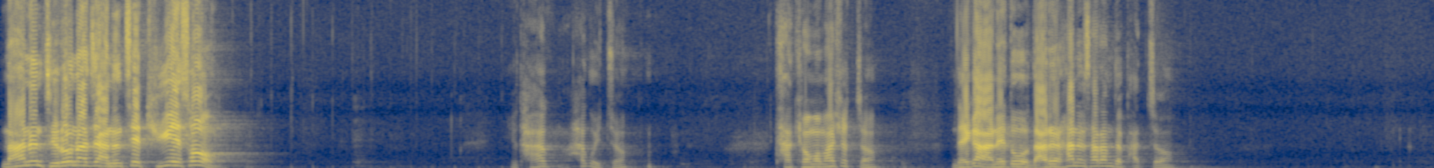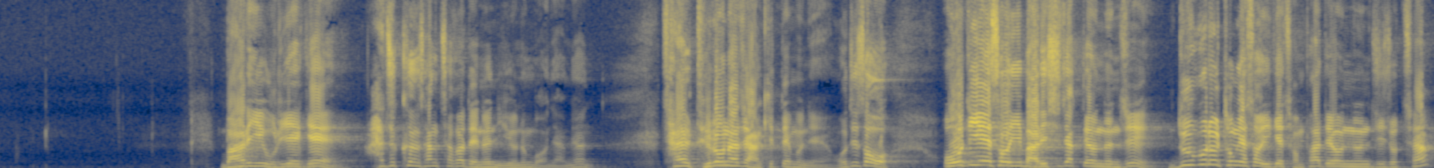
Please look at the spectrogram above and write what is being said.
나는 드러나지 않은 채 뒤에서 다 하고 있죠. 다 경험하셨죠. 내가 안 해도 나를 하는 사람들 봤죠. 말이 우리에게 아주 큰 상처가 되는 이유는 뭐냐면 잘 드러나지 않기 때문이에요. 어디서 어디에서 이 말이 시작되었는지 누구를 통해서 이게 전파되었는지조차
